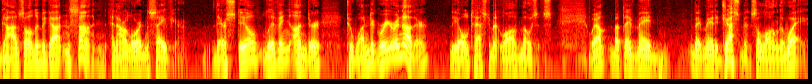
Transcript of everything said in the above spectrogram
God's only begotten Son and our Lord and Savior. They're still living under, to one degree or another, the Old Testament law of Moses. Well, but they've made they've made adjustments along the way.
